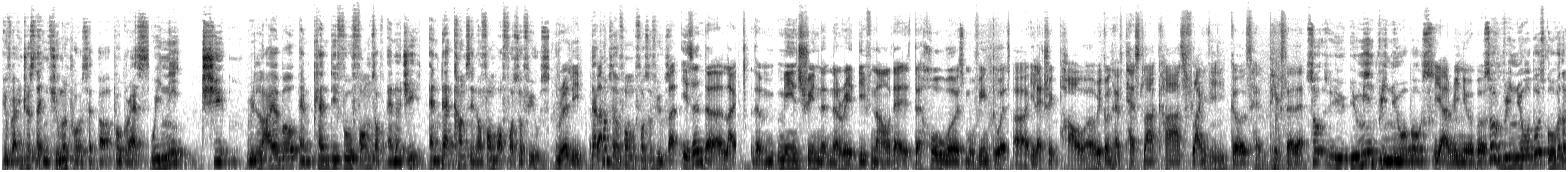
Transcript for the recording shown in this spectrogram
if we're interested in human uh, progress, we need cheap, reliable, and plentiful forms of energy, and that comes in a form of fossil fuels. Really? That But- comes in a form of fossil fuels. But isn't the like the mainstream narrative now that the whole world is moving towards uh, electric power? We're going to have Tesla cars, flying vehicles, and things like that. so you, you mean renewables? Yeah, renewables. So renewables over the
